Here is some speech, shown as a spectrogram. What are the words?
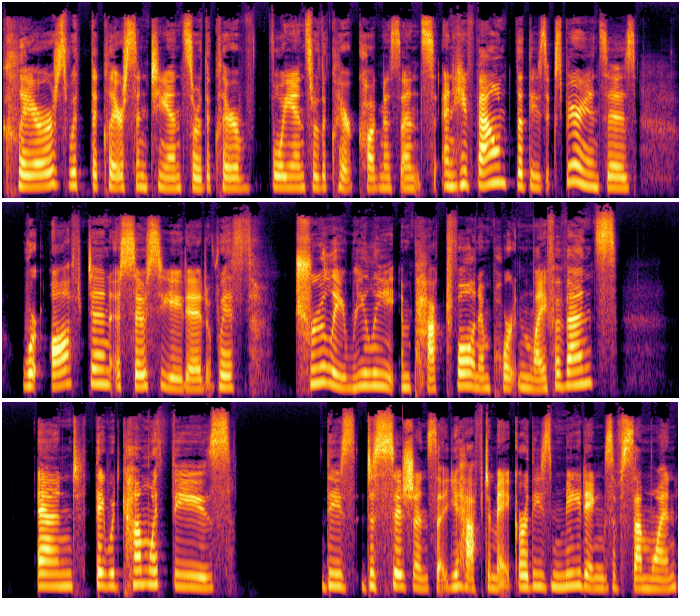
clairs, with the clairsentience or the clairvoyance or the claircognizance. And he found that these experiences were often associated with truly, really impactful and important life events. And they would come with these these decisions that you have to make or these meetings of someone.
